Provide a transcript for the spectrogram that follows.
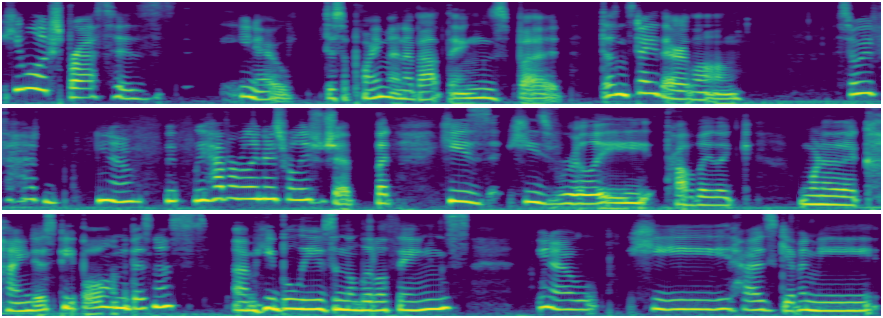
he will express his, you know, disappointment about things, but doesn't stay there long. So we've had, you know, we, we have a really nice relationship, but he's he's really probably like one of the kindest people in the business. Um, he believes in the little things. You know, he has given me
